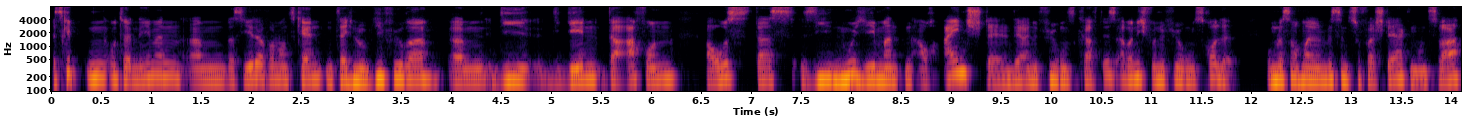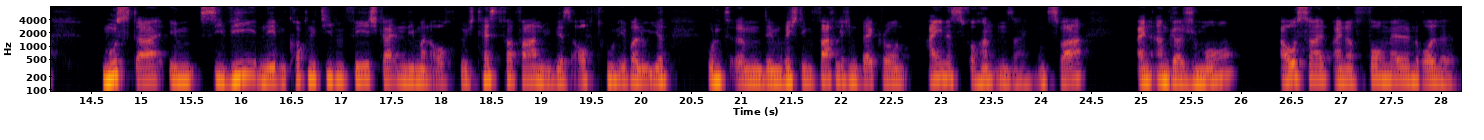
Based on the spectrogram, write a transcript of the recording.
es gibt ein Unternehmen, ähm, das jeder von uns kennt, ein Technologieführer, ähm, die, die gehen davon aus, dass sie nur jemanden auch einstellen, der eine Führungskraft ist, aber nicht für eine Führungsrolle, um das nochmal ein bisschen zu verstärken. Und zwar muss da im CV neben kognitiven Fähigkeiten, die man auch durch Testverfahren, wie wir es auch tun, evaluiert, und ähm, dem richtigen fachlichen Background eines vorhanden sein. Und zwar ein Engagement außerhalb einer formellen Rolle.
